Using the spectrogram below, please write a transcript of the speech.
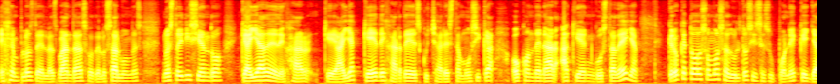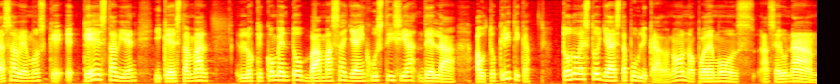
ejemplos de las bandas o de los álbumes, no estoy diciendo que haya de dejar que haya que dejar de escuchar esta música o condenar a quien gusta de ella. Creo que todos somos adultos y se supone que ya sabemos que, eh, está bien y que está mal. Lo que comento va más allá en justicia de la autocrítica. Todo esto ya está publicado, ¿no? No podemos hacer una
